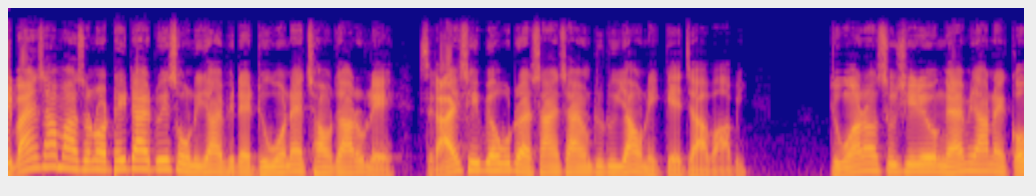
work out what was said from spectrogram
ီပိုင်းစားမှာဆိုတော့ထိတ်တိုက်တွေးဆုံနေရဖြစ်တဲ့ဒူဝန်နဲ့ချောင်ကြားတို့လည်းစကိုင်းဆေးပြောဖို့အတွက်ဆိုင်ဆိုင်တူတူရောက်နေခဲ့ကြပါပြီဒူဝန်ကတော့ဆူရှီတွေကိုငမ်းများနဲ့ဂုံ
